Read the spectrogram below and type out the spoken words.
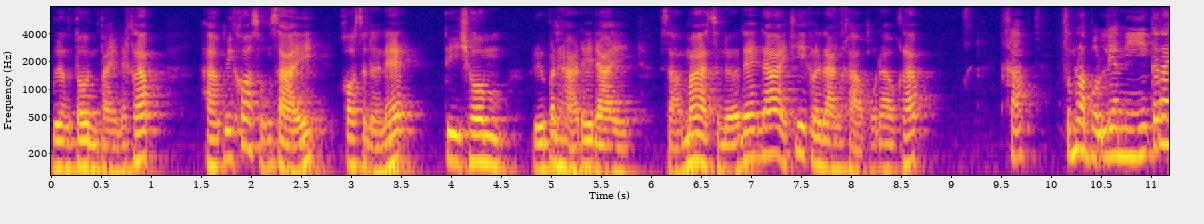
เบื้องต้นไปนะครับ หากมีข้อสงสัย ข้อเสนอแนะ ติชม หรือปัญหาใด ๆ สามารถเสนอแนะได้ที่กระดานข่าวของเราครับ ครับสำหรับบทเรียนนี้ก็ได้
